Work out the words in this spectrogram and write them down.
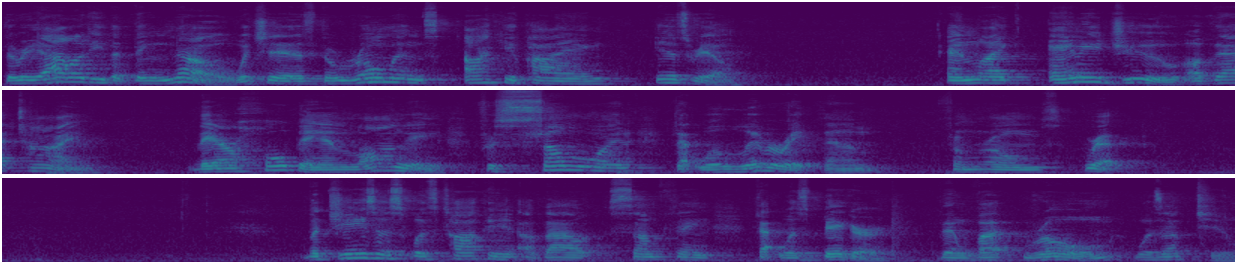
the reality that they know, which is the Romans occupying Israel. And like any Jew of that time, they are hoping and longing for someone that will liberate them from Rome's grip. But Jesus was talking about something that was bigger than what Rome was up to.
